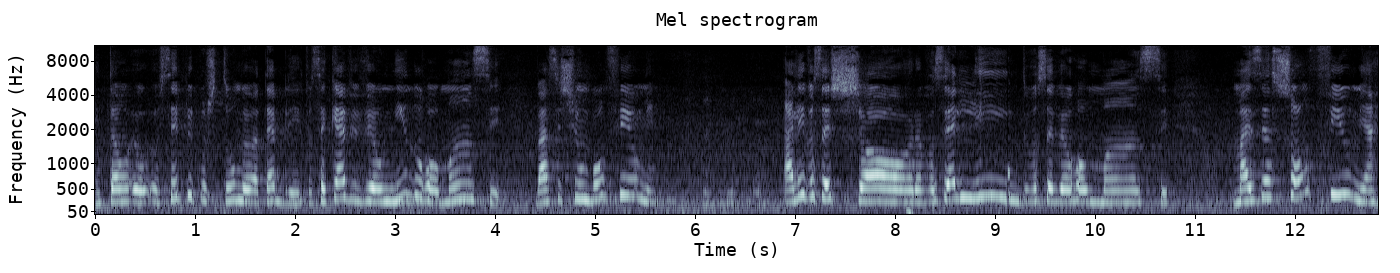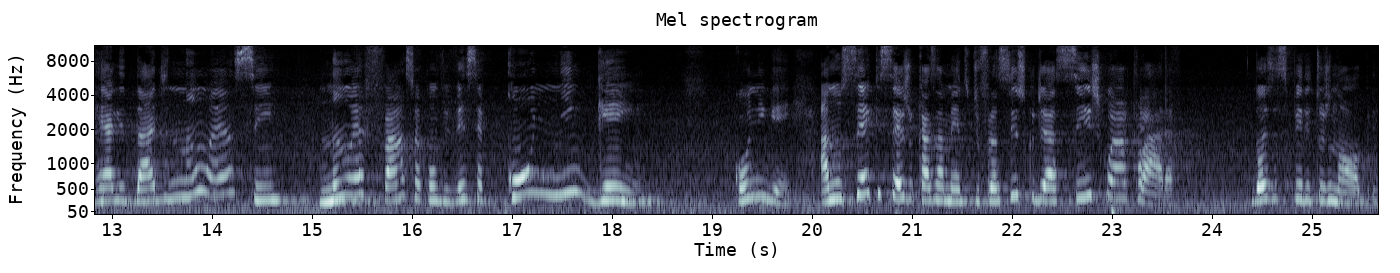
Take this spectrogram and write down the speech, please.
Então, eu, eu sempre costumo, eu até brinco, você quer viver um lindo romance, vai assistir um bom filme. Ali você chora, você é lindo, você vê o romance. Mas é só um filme, a realidade não é assim. Não é fácil a convivência com ninguém. Com ninguém. A não ser que seja o casamento de Francisco de Assis com a Clara. Dois espíritos nobres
